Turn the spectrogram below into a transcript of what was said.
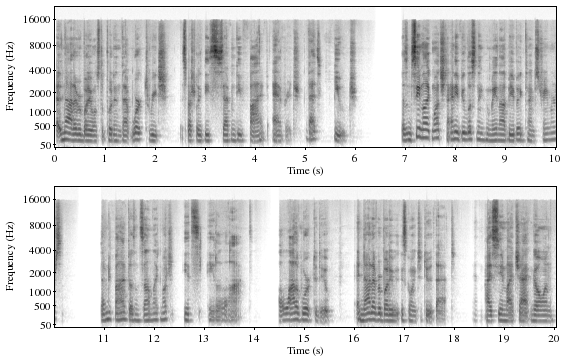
not everybody wants to put in that work to reach especially the 75 average. That's huge. Doesn't seem like much to any of you listening who may not be big time streamers. 75 doesn't sound like much. It's a lot. A lot of work to do. And not everybody is going to do that. And I see in my chat going,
